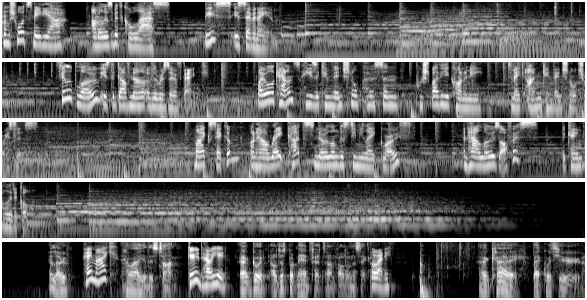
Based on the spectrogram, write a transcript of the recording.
From Schwartz Media, I'm Elizabeth Coolass. This is 7am. Philip Lowe is the governor of the Reserve Bank. By all accounts, he's a conventional person pushed by the economy to make unconventional choices. Mike Seccombe on how rate cuts no longer stimulate growth and how Lowe's office became political. Hello. Hey, Mike. How are you this time? Good. How are you? Uh, good. I'll just put my headphones on. Hold on a second. Alrighty. Okay, back with you.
